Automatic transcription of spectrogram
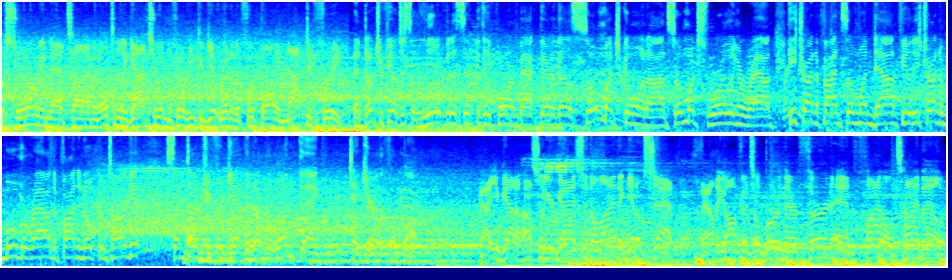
were swarming that time and ultimately got to him before he could get rid of the football and knocked it free. And don't you feel just a little bit of sympathy for him back there, though? So much going on, so much swirling around. He's trying to find someone downfield. He's trying to move around to find an open target. Sometimes you forget the number one thing, take care of the football. You've got to hustle your guys to the line and get them set. Now the offense will burn their third and final timeout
